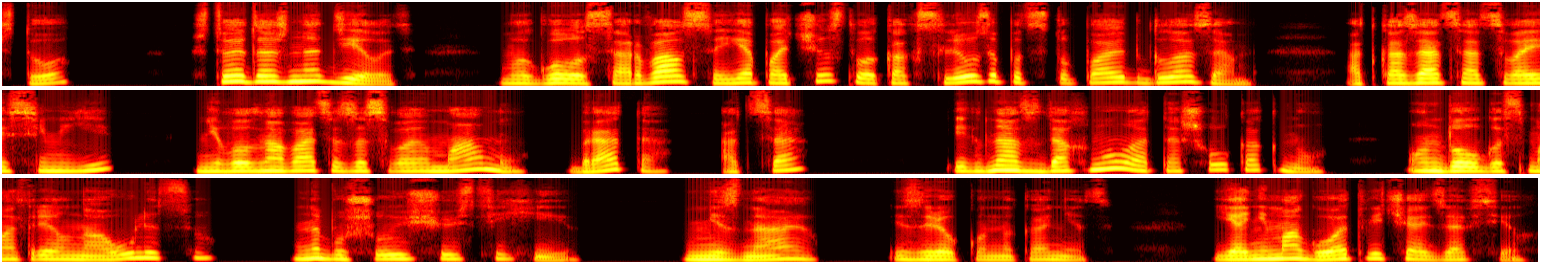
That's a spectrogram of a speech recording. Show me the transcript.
Что? Что я должна делать? Мой голос сорвался, и я почувствовала, как слезы подступают к глазам. Отказаться от своей семьи? Не волноваться за свою маму, брата, отца? Игнат вздохнул и отошел к окну. Он долго смотрел на улицу, на бушующую стихию. «Не знаю», — изрек он наконец. «Я не могу отвечать за всех.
